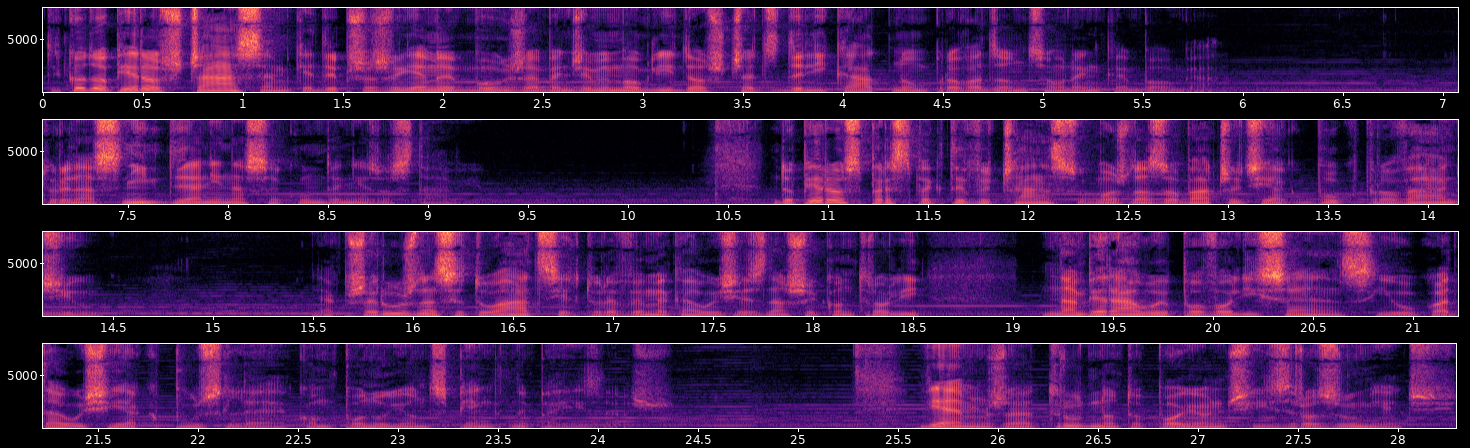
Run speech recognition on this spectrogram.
Tylko dopiero z czasem, kiedy przeżyjemy burzę, będziemy mogli dostrzec delikatną, prowadzącą rękę Boga, który nas nigdy ani na sekundę nie zostawił. Dopiero z perspektywy czasu można zobaczyć, jak Bóg prowadził, jak przeróżne sytuacje, które wymykały się z naszej kontroli, nabierały powoli sens i układały się jak puzzle, komponując piękny pejzaż. Wiem, że trudno to pojąć i zrozumieć,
